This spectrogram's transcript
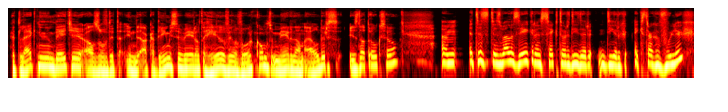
Het lijkt nu een beetje alsof dit in de academische wereld heel veel voorkomt, meer dan elders. Is dat ook zo? Um, het, is, het is wel zeker een sector die er, die er extra gevoelig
